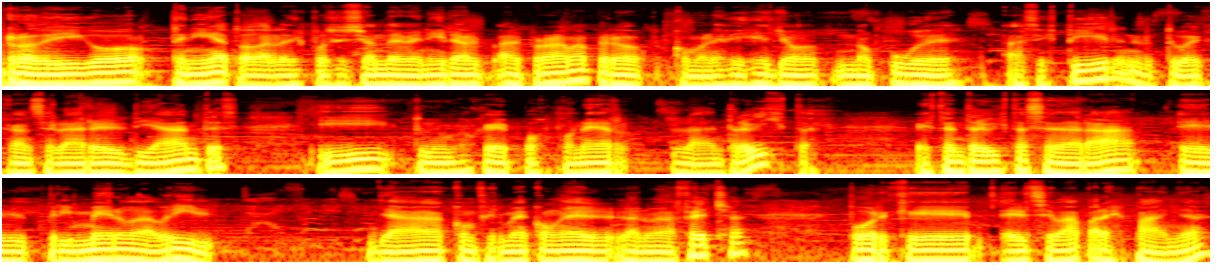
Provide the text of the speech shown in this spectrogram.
Rodrigo tenía toda la disposición de venir al, programa, pero como les dije yo no pude asistir, tuve que cancelar el día antes y tuvimos que posponer la entrevista. Esta entrevista se dará el primero de abril. Ya confirmé con él la nueva fecha porque él se va para España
